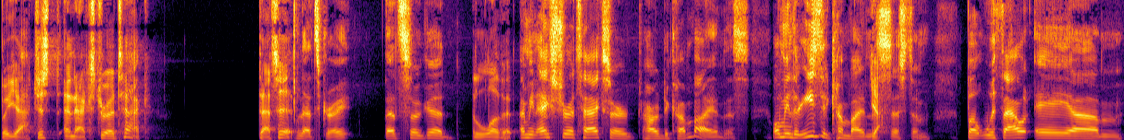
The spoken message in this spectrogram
But yeah, just an extra attack. That's it. that's great. That's so good. I love it. I mean, extra attacks are hard to come by in this. Well, I mean, they're easy to come by in this Yeah. system, but without a um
